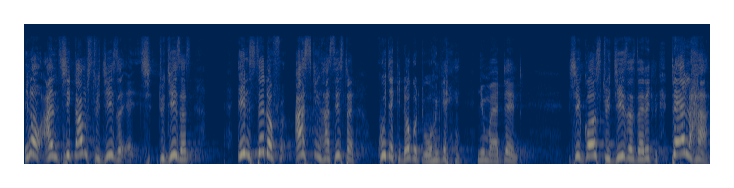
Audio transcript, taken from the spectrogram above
You know, and she comes to Jesus, eh, to Jesus instead of asking her sister, kuja kidogo tuonge nyuma ya tent. She goes to Jesus directly. Tell her,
